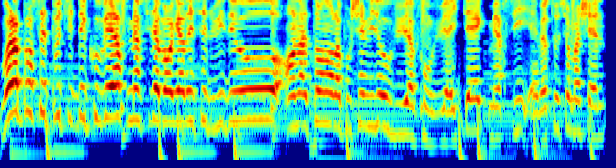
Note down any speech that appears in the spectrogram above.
Voilà pour cette petite découverte, merci d'avoir regardé cette vidéo, en attendant la prochaine vidéo Vue à fond, Vue high tech, merci et à bientôt sur ma chaîne.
